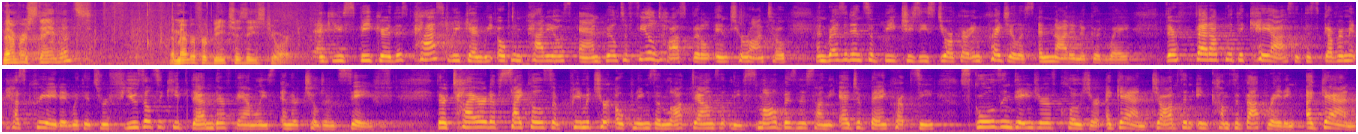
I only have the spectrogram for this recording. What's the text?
Member statements. The member for Beaches East York. Thank you, Speaker. This past weekend, we opened patios and built a field hospital in Toronto, and residents of Beaches East York are incredulous and not in a good way. They're fed up with the chaos that this government has created with its refusal to keep them, their families, and their children safe. They're tired of cycles of premature openings and lockdowns that leave small business on the edge of bankruptcy, schools in danger of closure, again, jobs and incomes evaporating, again,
